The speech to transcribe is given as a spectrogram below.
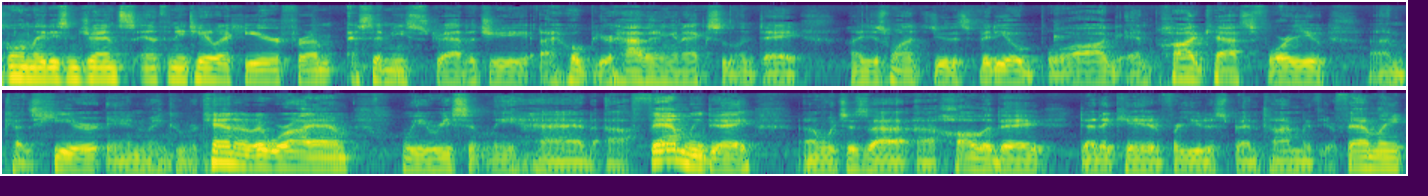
It going, ladies and gents? Anthony Taylor here from SME Strategy. I hope you're having an excellent day. I just wanted to do this video blog and podcast for you because um, here in Vancouver, Canada, where I am, we recently had a Family Day, uh, which is a, a, holiday dedicated for you to spend time with your family.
